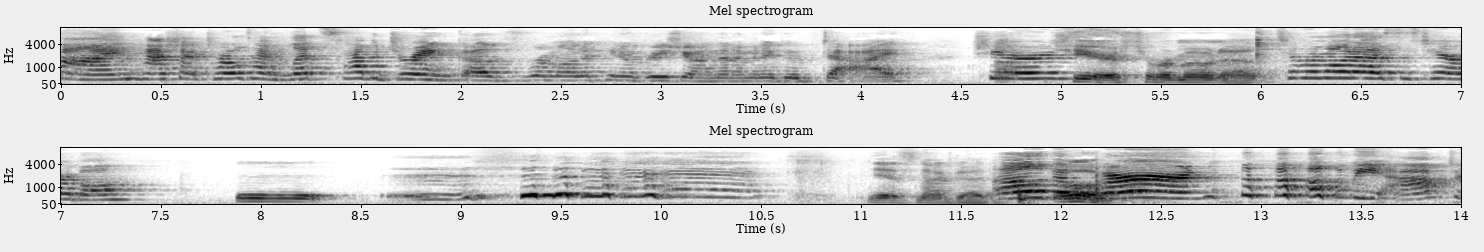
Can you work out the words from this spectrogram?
time. Hashtag turtle time. Let's have a drink of Ramona Pinot Grigio and then I'm going to go die. Cheers. Uh, cheers to Ramona. To Ramona. This is terrible. Yeah, it's not good. oh, the burn. Oh, the after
